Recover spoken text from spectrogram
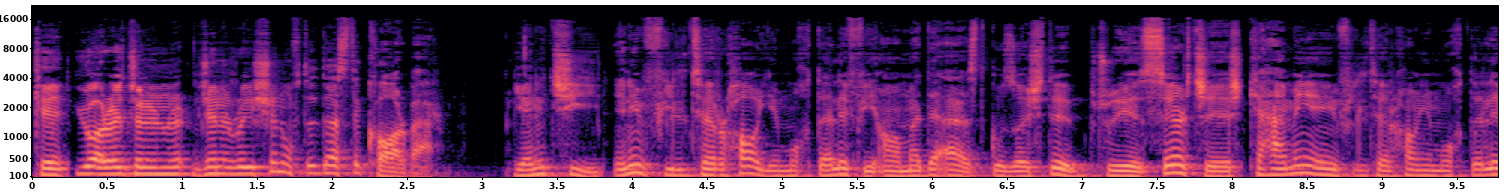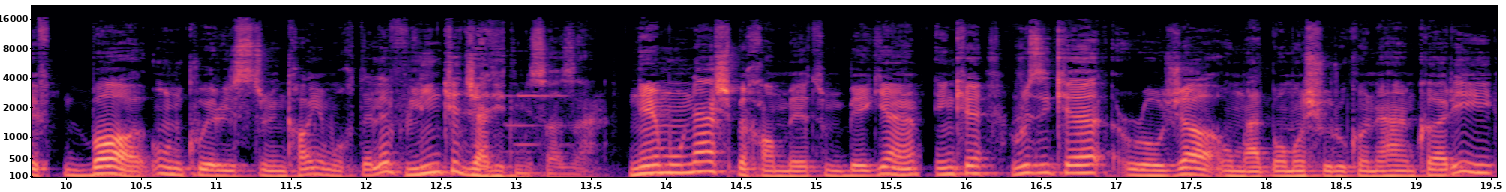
که URL generation افتاده دست کاربر. یعنی چی؟ یعنی فیلترهای مختلفی آمده است گذاشته توی search ش که همه این فیلترهای مختلف با اون query string های مختلف لینک جدید می‌سازن. نمونهش بخوام بهتون بگم اینکه روزی که روژا اومد با ما شروع کنه همکاری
